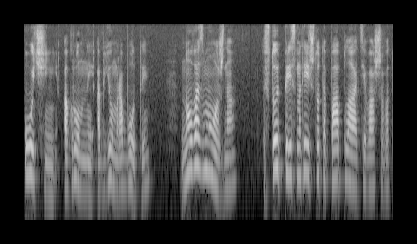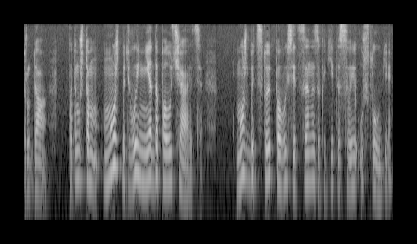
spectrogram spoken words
очень огромный объем работы, но, возможно, стоит пересмотреть что-то по оплате вашего труда, потому что, может быть, вы недополучаете. Может быть, стоит повысить цены за какие-то свои услуги.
